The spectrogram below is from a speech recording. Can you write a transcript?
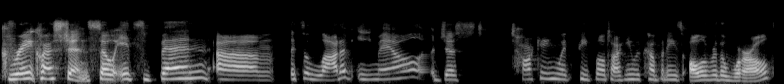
Great question. So it's been um, it's a lot of email just talking with people talking with companies all over the world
